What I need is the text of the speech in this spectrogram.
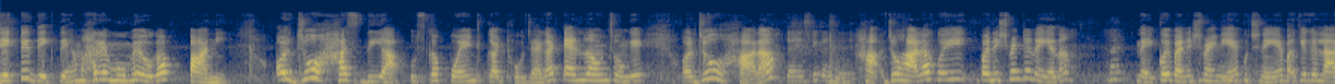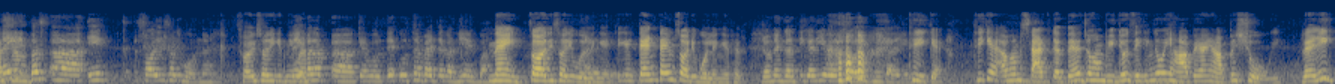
देखते देखते हमारे मुंह में होगा पानी और जो हंस दिया उसका पॉइंट कट हो जाएगा टेन राउंड्स होंगे और जो हारा हाँ जो हारा कोई पनिशमेंट तो नहीं है ना नहीं, हाँ। नहीं कोई पनिशमेंट नहीं है कुछ नहीं है बाकी अगर लास्ट में बस आ, एक सॉरी सॉरी बोलना है सॉरी सॉरी कितनी बार मतलब क्या बोलते हैं उत्तर बैठा करनी है एक बार नहीं सॉरी सॉरी बोलेंगे ठीक है टेन टाइम सॉरी बोलेंगे फिर जो हमने गलती करी है वो सॉरी निकालेंगे ठीक है ठीक है अब हम स्टार्ट करते हैं जो हम वीडियो देखेंगे वो यहाँ पे यहाँ पे शो होगी रेडी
